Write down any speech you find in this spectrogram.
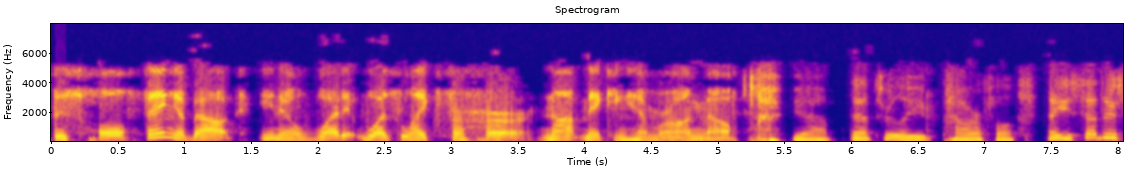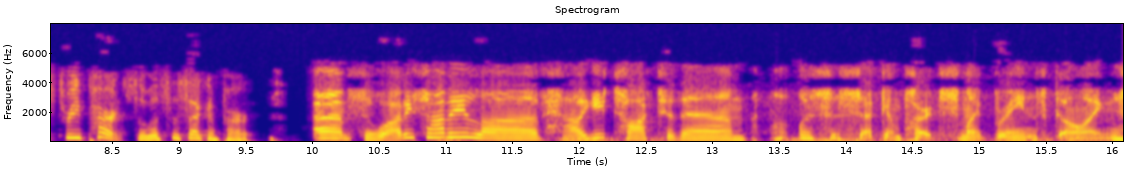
this whole thing about, you know, what it was like for her, not making him wrong though. Yeah, that's really powerful. Now you said there's three parts. So what's the second part? Um, so wabi sabi love, how you talk to them. What was the second part? My brain's going.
